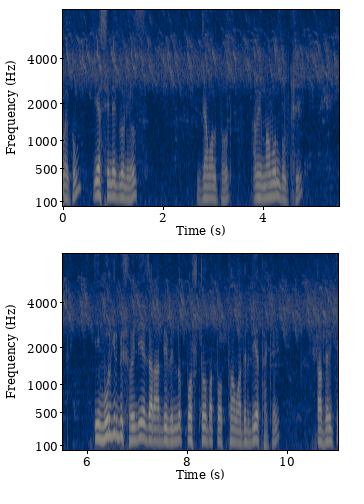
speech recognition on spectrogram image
আলাইকুম, ইয়াসিন এগ্রো নিউজ, জামালপুর। আমি মামুন বলছি। এই মুরগির বিষয় নিয়ে যারা বিভিন্ন প্রশ্ন বা তথ্য আমাদের দিয়ে থাকেন, তাদেরকে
